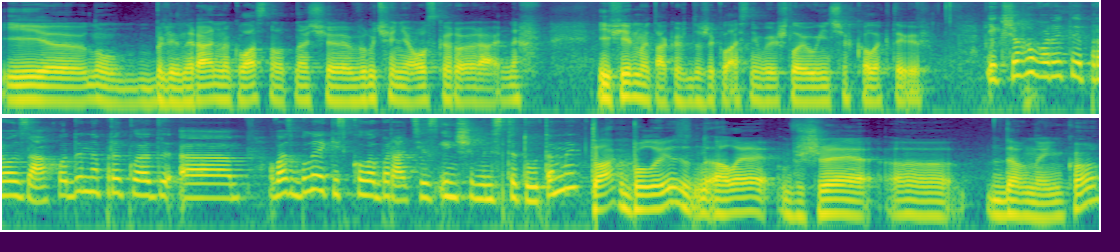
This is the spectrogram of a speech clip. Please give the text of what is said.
І е, ну, блін, реально класно, от наче вручення Оскару реальне. І фільми також дуже класні вийшли у інших колективів. Якщо говорити про заходи, наприклад, е, у вас були якісь колаборації з іншими інститутами? Так, були, але вже е, давненько.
